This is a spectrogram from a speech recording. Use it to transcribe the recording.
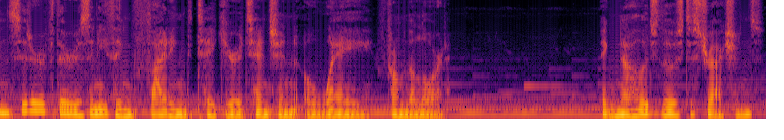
Consider if there is anything fighting to take your attention away from the Lord. Acknowledge those distractions,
